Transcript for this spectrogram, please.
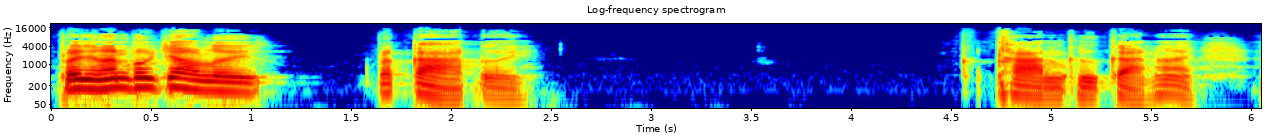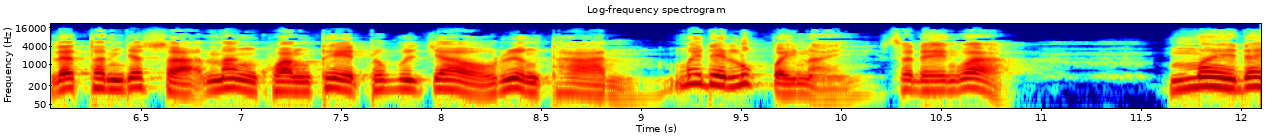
เพราะฉะนั้นพระเจ้าเลยประกาศเลย ทานคือการให้ และทัญญสะนั่งฟังเทศพระพุทธเจ้าเรื่องทานไม่ได้ลุกไปไหน แสดงว่าไม่ได้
